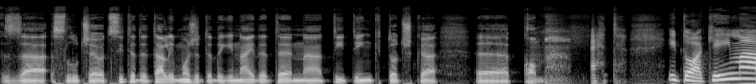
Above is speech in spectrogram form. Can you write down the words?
за случајот. Сите детали можете да ги најдете на tting.com. Ете. И тоа ќе има,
